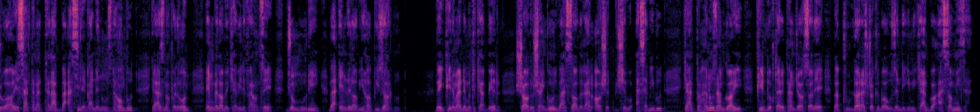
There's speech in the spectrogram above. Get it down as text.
های سلطنت طلب و اصیل قرن نوزدهم بود که از ناپلئون انقلاب کبیر فرانسه جمهوری و انقلابی ها بیزار بود. وی پیرمرد متکبر شاد و شنگول و سابقا عاشق میشه و عصبی بود که حتی هنوز هم گاهی پیر دختر پنجاه ساله و پولدارش را که با او زندگی می‌کرد با عصا می‌زد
